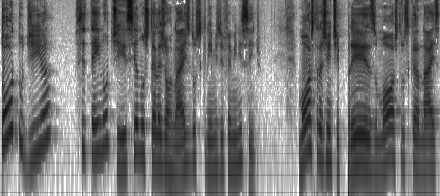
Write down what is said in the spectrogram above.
todo dia se tem notícia nos telejornais dos crimes de feminicídio. Mostra a gente preso, mostra os canais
